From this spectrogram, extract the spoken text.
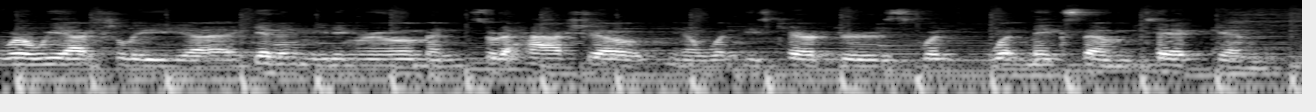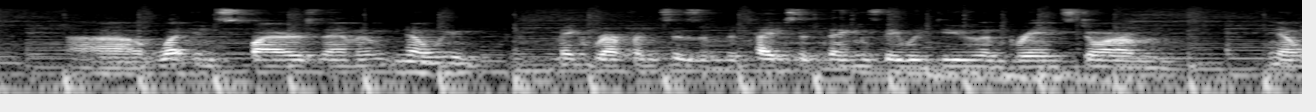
where we actually uh, get in a meeting room and sort of hash out, you know, what these characters, what what makes them tick, and uh, what inspires them, and you know we make references of the types of things they would do and brainstorm, you know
